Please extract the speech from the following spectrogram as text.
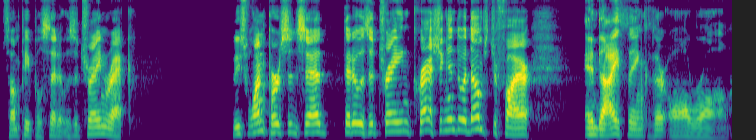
Some people said it was a train wreck. At least one person said that it was a train crashing into a dumpster fire, and I think they're all wrong.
